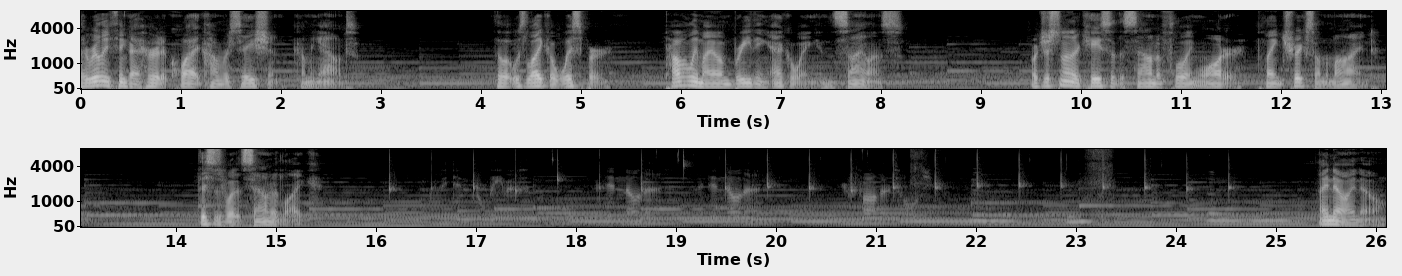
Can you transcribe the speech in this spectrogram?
I really think I heard a quiet conversation coming out. Though it was like a whisper, probably my own breathing echoing in silence. Or just another case of the sound of flowing water playing tricks on the mind. This is what it sounded like. I know, I know.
